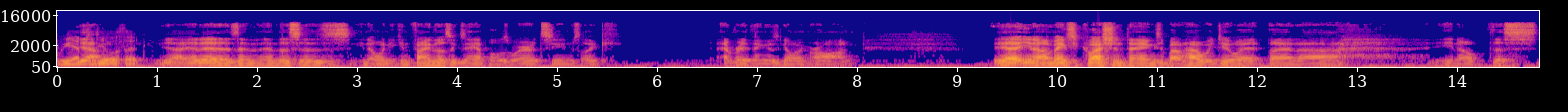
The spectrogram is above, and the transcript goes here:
we have yeah. to deal with it. Yeah, it is. And, and this is, you know, when you can find those examples where it seems like everything is going wrong. Yeah, you know, it makes you question things about how we do it, but uh, you know, this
